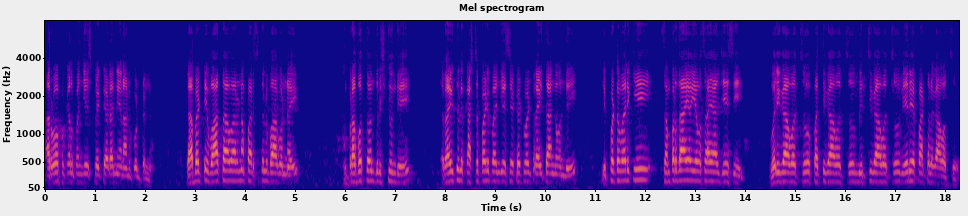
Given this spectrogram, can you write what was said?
ఆ రూపకల్పన చేసి పెట్టాడని నేను అనుకుంటున్నాను కాబట్టి వాతావరణ పరిస్థితులు బాగున్నాయి. ప్రభుత్వం దృష్టి ఉంది. రైతులు కష్టపడి పనిచేసేటటువంటి రైతాంగం ఉంది. ఇప్పటి వరకు సంప్రదాయ వ్యవసాయాలు చేసి వరి కావచ్చు పత్తి కావచ్చు మిర్చి కావచ్చు వేరే పంటలు కావచ్చు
